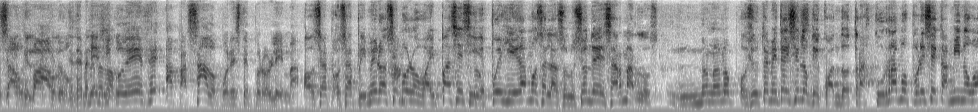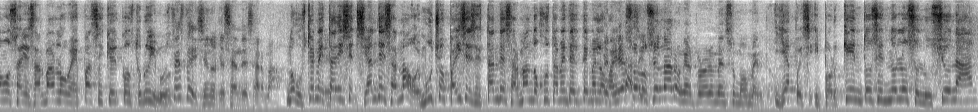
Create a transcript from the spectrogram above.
Sao Paulo, México DF ha pasado por este problema. O sea, o sea primero hacemos los bypasses y después llegamos a la solución de desarmarlos. No, no, no. O sea, usted me está diciendo que cuando transcurramos por ese camino vamos a desarmar los bypasses que hoy construimos. Usted está diciendo que se han desarmado. No, usted me está diciendo, se han desarmado. En muchos países se están desarmando justamente el tema de los Pero bypasses. ya solucionaron el problema en su momento. Ya, pues, ¿y por qué entonces no lo solucionan?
